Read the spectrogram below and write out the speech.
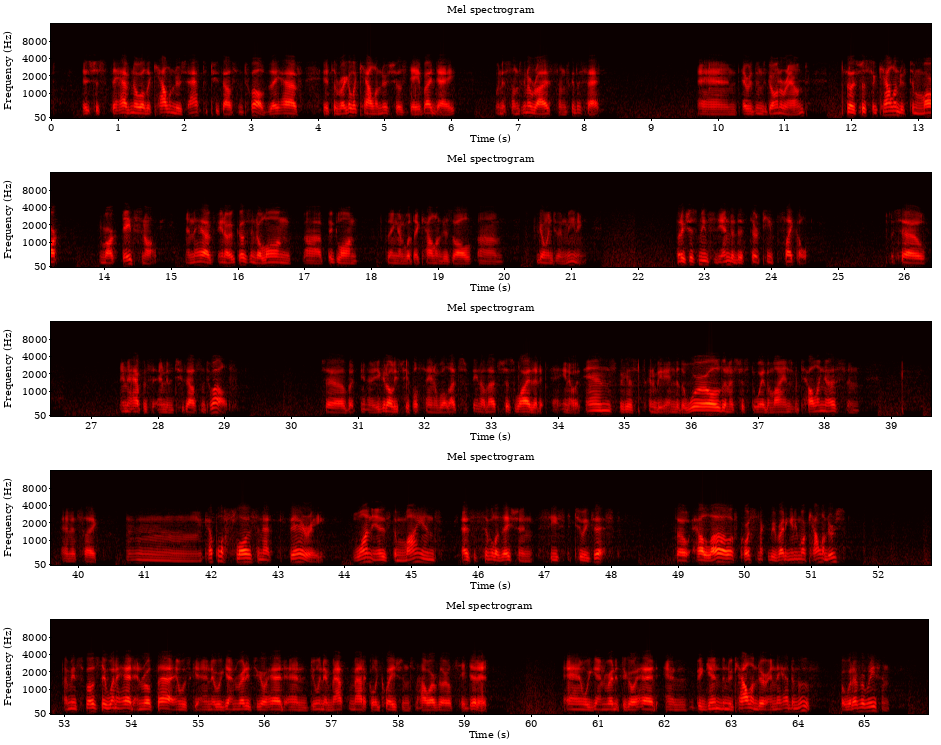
It's just they have no other calendars after 2012. They have it's a regular calendar, shows day by day when the sun's going to rise, sun's going to set, and everything's going around. So it's just a calendar to mark mark dates and all. And they have, you know, it goes into long, uh, big long thing on what the calendars all um, go into in meaning. But it just means the end of the 13th cycle. So, and it happens to end in 2012. So, but you know, you get all these people saying, well, that's you know, that's just why that it, you know it ends because it's going to be the end of the world, and it's just the way the Mayans were telling us, and and it's like mm, a couple of flaws in that theory. One is the Mayans as a civilization ceased to exist. So, hello, of course, they're not going to be writing any more calendars. I mean, suppose they went ahead and wrote that and was and they were getting ready to go ahead and doing their mathematical equations and however else they did it and we're getting ready to go ahead and begin the new calendar, and they had to move for whatever reason.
